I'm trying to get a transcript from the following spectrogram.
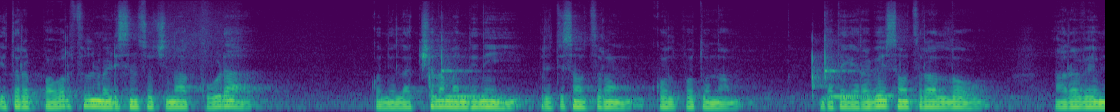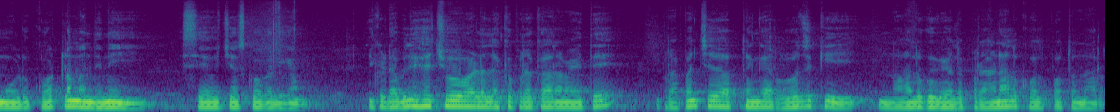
ఇతర పవర్ఫుల్ మెడిసిన్స్ వచ్చినా కూడా కొన్ని లక్షల మందిని ప్రతి సంవత్సరం కోల్పోతున్నాం. గత ఇరవై సంవత్సరాల్లో అరవై మూడు కోట్ల మందిని సేవ్ చేసుకోగలిగాం. ఇక డబ్ల్యూహెచ్ఓ వాళ్ళ లెక్క ప్రకారం అయితే ప్రపంచవ్యాప్తంగా రోజుకి నాలుగు వేల ప్రాణాలు కోల్పోతున్నారు.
